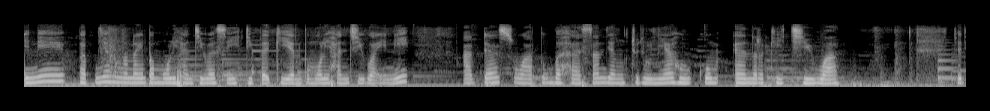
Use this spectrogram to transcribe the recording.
Ini babnya mengenai pemulihan jiwa sih. Di bagian pemulihan jiwa ini ada suatu bahasan yang judulnya hukum energi jiwa. Jadi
